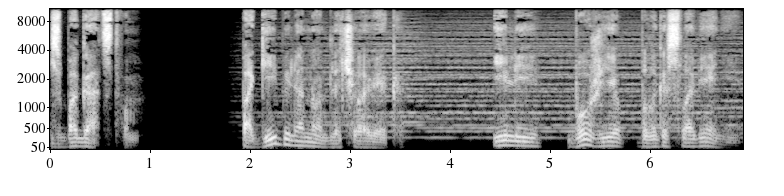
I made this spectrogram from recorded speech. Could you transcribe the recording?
с богатством? Погибель оно для человека или Божье благословение?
